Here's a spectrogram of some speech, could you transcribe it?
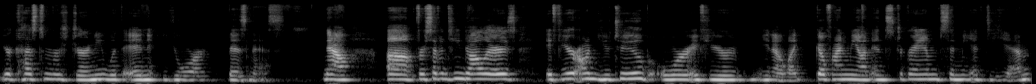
your customer's journey within your business. Now, um, for $17, if you're on YouTube or if you're, you know, like go find me on Instagram, send me a DM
